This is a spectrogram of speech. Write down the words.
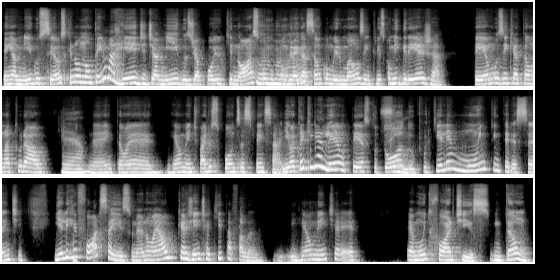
tem amigos seus que não, não tem uma rede de amigos, de apoio que nós, como Uhum. congregação, como irmãos em Cristo, como igreja, temos e que é tão natural, é. né? Então é realmente vários pontos a se pensar. E eu até queria ler o texto todo, porque ele é muito interessante e ele reforça isso, né? Não é algo que a gente aqui está falando. E realmente é, é, é muito forte isso. Então,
